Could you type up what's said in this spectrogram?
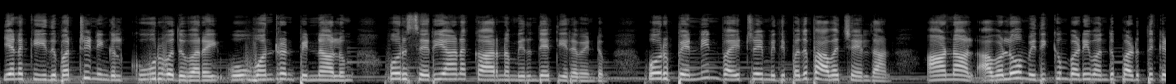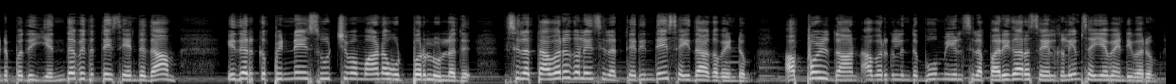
எனக்கு இது பற்றி நீங்கள் கூறுவது வரை ஒவ்வொன்றன் பின்னாலும் ஒரு சரியான காரணம் இருந்தே தீர வேண்டும். ஒரு பெண்ணின் வயிற்றை மிதிப்பது பாவச் செயல்தான். ஆனால் அவளோ மிதிக்கும்படி வந்து படுத்து கிடப்பது எந்த விதத்தை சேர்ந்ததாம்? இதற்கு பின்னே சூட்சுமமான உட்பொருள் உள்ளது. சில தவறுகளை சிலர் தெரிந்தே செய்தாக வேண்டும். அப்பொழுதுதான் அவர்கள் இந்த பூமியில் சில பரிகார செயல்களையும் செய்ய வேண்டி வரும்.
